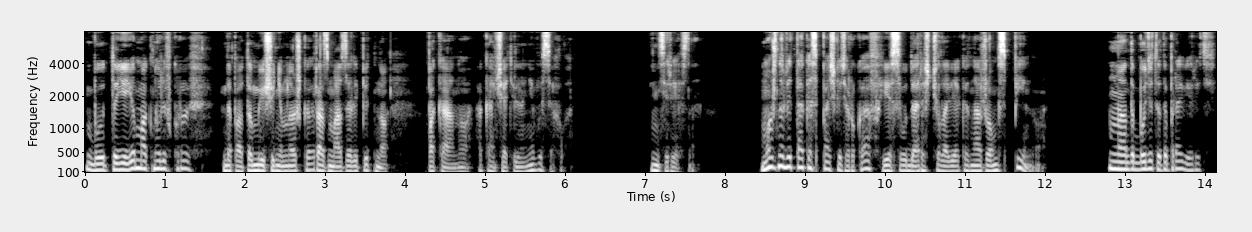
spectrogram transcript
будто ее макнули в кровь, да потом еще немножко размазали пятно, пока оно окончательно не высохло. Интересно, можно ли так испачкать рукав, если ударишь человека ножом в спину? Надо будет это проверить.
